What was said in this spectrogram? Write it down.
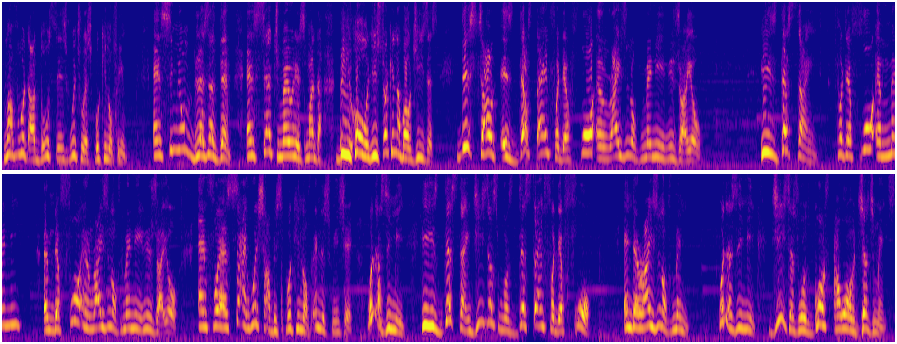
marveled at those things which were spoken of him. And Simeon blessed them and said to Mary, his mother, Behold, he's talking about Jesus. This child is destined for the fall and rising of many in Israel. He is destined for the fall and many, and the fall and rising of many in Israel, and for a sign which shall be spoken of in the screen share. What does it mean? He is destined. Jesus was destined for the fall and the rising of many. What does it mean? Jesus was God's hour of judgment.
